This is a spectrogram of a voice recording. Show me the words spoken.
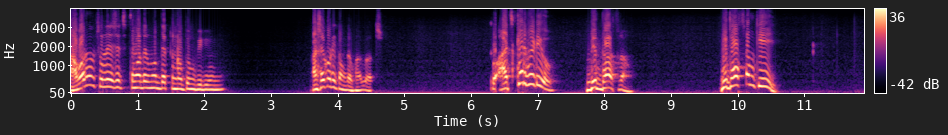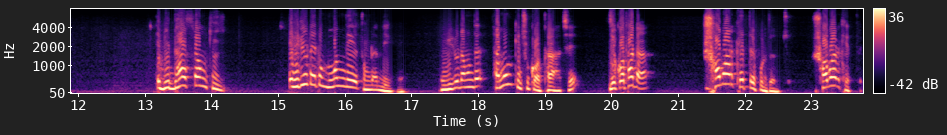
আবারও চলে এসেছি তোমাদের মধ্যে একটা নতুন ভিডিও নিয়ে। আশা করি তোমরা ভালো আছো। তো আজকের ভিডিও বৃদ্ধাশ্রম। বৃদ্ধাশ্রম কি? এই বৃদ্ধাশ্রম কি? এই ভিডিওটা একটু মন দিয়ে তোমরা দেখবে। ভিডিওটার মধ্যে এমন কিছু কথা আছে যে কথাটা সবার ক্ষেত্রে প্রযোজ্য, সবার ক্ষেত্রে।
